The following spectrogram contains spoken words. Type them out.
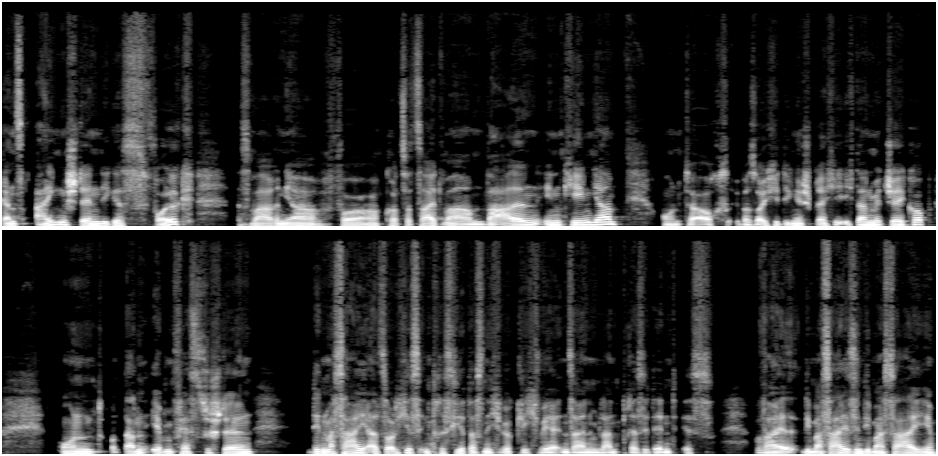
ganz eigenständiges Volk. Es waren ja vor kurzer Zeit waren Wahlen in Kenia und auch über solche Dinge spreche ich dann mit Jacob und, und dann eben festzustellen, den Maasai als solches interessiert das nicht wirklich, wer in seinem Land Präsident ist, weil die Maasai sind die Maasai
